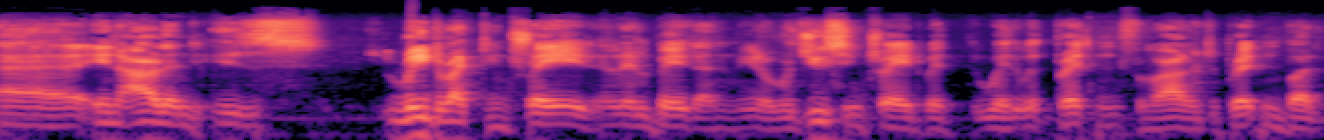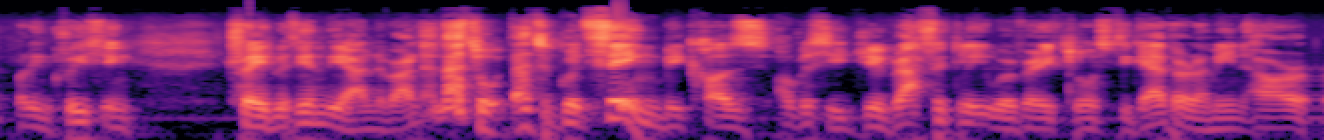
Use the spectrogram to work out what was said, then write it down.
uh, in Ireland, is redirecting trade a little bit and you know reducing trade with, with, with Britain from Ireland to Britain, but but increasing trade within the island of Ireland, and that's that's a good thing because obviously geographically we're very close together. I mean our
